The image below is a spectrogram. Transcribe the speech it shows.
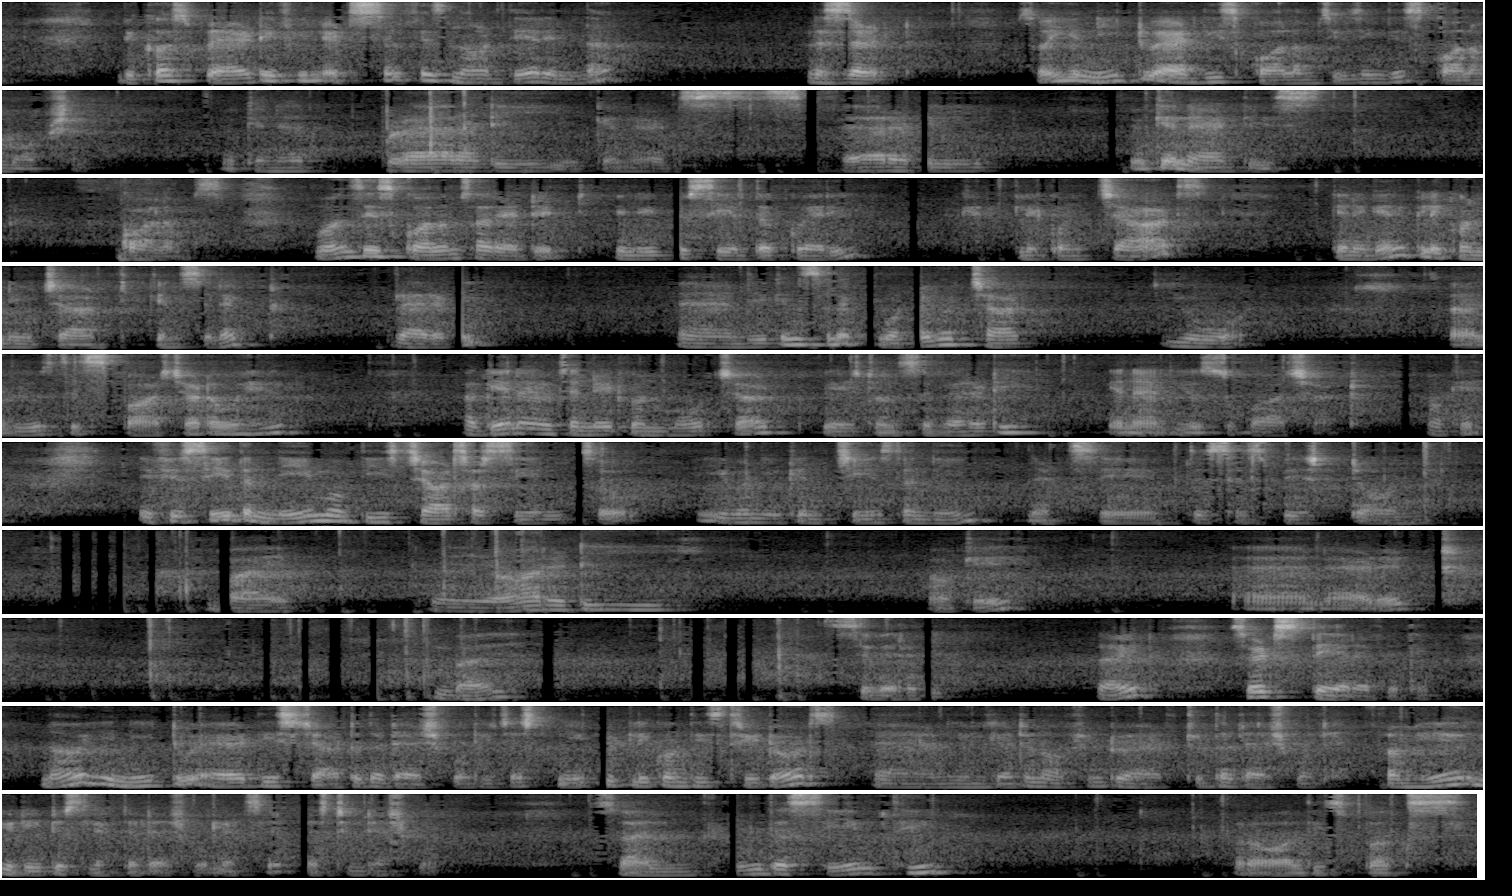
because priority field itself is not there in the result. So you need to add these columns using this column option. You can add priority, you can add severity, you can add these columns once these columns are added you need to save the query. Click on charts. You can again click on new chart. You can select priority and you can select whatever chart you want. So I'll use this bar chart over here. Again I'll generate one more chart based on severity and I'll use the bar chart. Okay? If you see the name of these charts are same so even you can change the name. Let's say this is based on by priority. Okay. And add it by severity right? So it's there everything. Now you need to add this chart to the dashboard. You just need to click on these three dots and you'll get an option to add to the dashboard. From here you need to select the dashboard. Let's say testing dashboard. So I'll do the same thing for all these bugs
